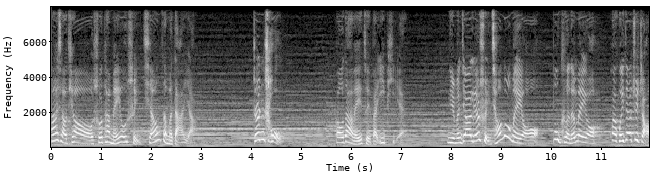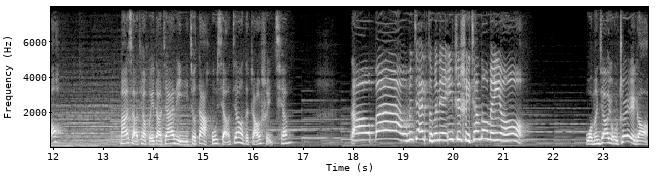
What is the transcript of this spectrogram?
马小跳说：“他没有水枪，怎么打呀？”真臭！高大伟嘴巴一撇：“你们家连水枪都没有，不可能没有！快回家去找。”马小跳回到家里就大呼小叫的找水枪。老爸，我们家里怎么连一支水枪都没有？我们家有这个。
